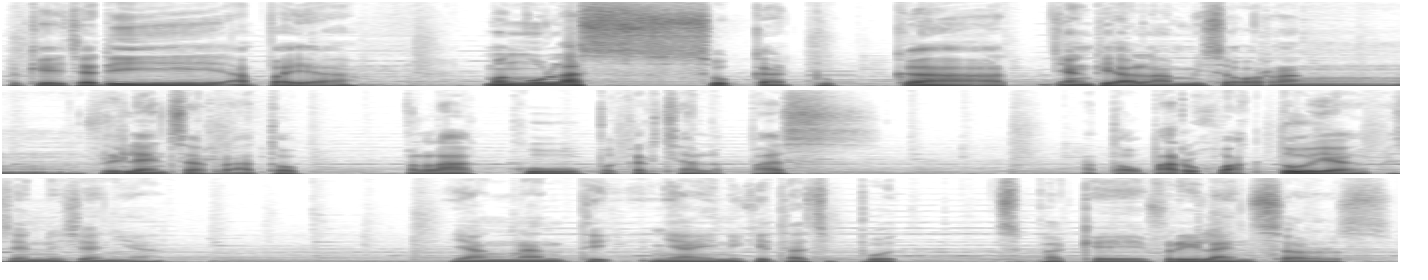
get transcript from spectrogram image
Oke jadi apa ya? Mengulas suka duka yang dialami seorang freelancer atau pelaku pekerja lepas atau paruh waktu ya bahasa Indonesia nya yang nantinya ini kita sebut sebagai freelancers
